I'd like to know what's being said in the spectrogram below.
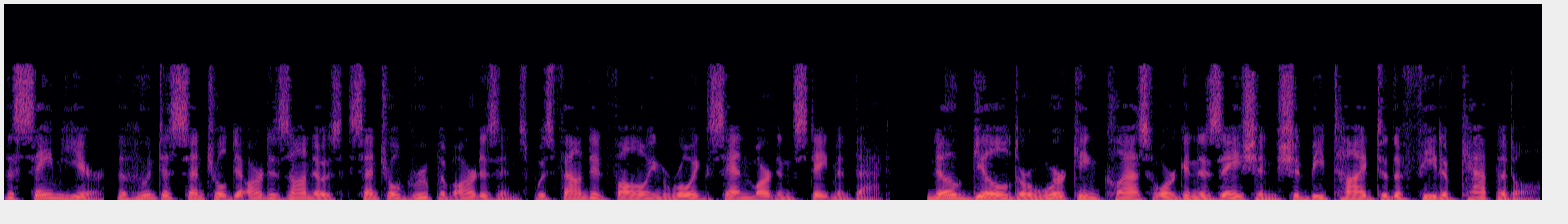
The same year, the Junta Central de Artesanos Central Group of Artisans was founded following Roig San Martin's statement that, "...no guild or working class organization should be tied to the feet of capital."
